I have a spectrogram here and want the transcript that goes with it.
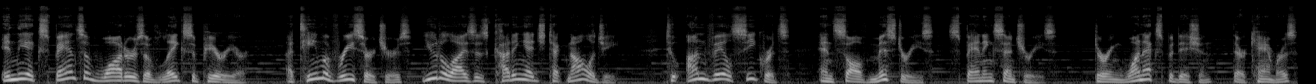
In the expansive waters of Lake Superior, a team of researchers utilizes cutting-edge technology to unveil secrets and solve mysteries spanning centuries. During one expedition, their cameras,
